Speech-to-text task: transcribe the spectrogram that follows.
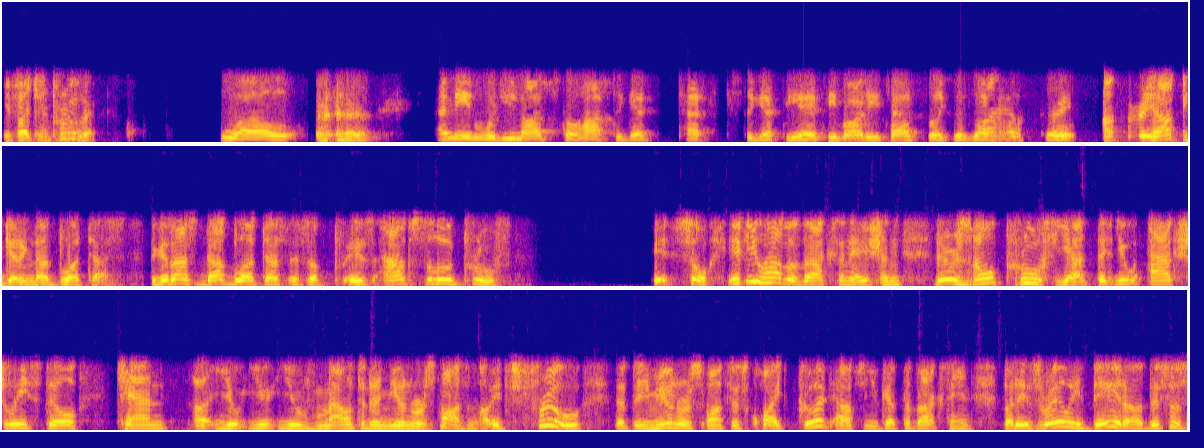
if I can prove it? Well, I mean, would you not still have to get tests to get the antibody test? Like, does that? I'm very, I'm very happy getting that blood test because that's, that blood test is a is absolute proof. It, so if you have a vaccination, there's no proof yet that you actually still can uh, you, you you've mounted an immune response. Now it's true that the immune response is quite good after you get the vaccine, but Israeli data, this is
